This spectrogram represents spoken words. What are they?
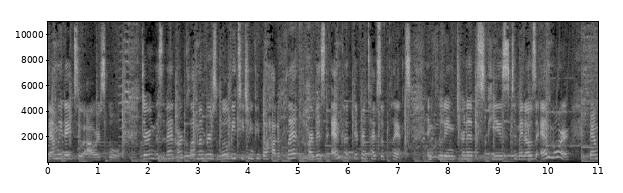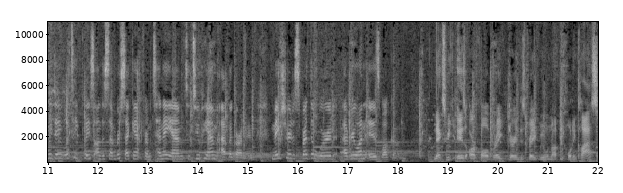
Family Day to our school. During this event, our club members will be teaching people how to plant, harvest, and cook different types of plants, including turnips, peas, tomatoes, and more. Family Day will take place on December 2nd from 10 a.m. to 2 p.m. at the garden. Make sure to spread the word. Everyone is welcome. Next week is our fall break. During this break, we will not be holding class.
